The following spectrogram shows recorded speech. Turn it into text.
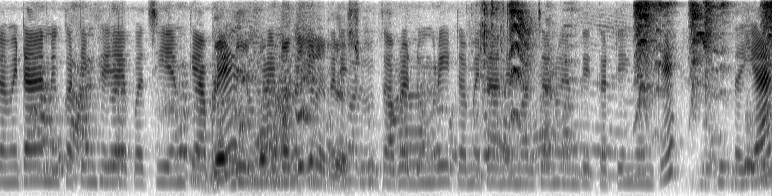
ટમેટાનું કટિંગ થઈ જાય પછી એમ કે આપણે ડુંગળીનું કટિંગ કરીશું. તો આપણે ડુંગળી ટમેટા અને મરચાંનું એમ કે કટિંગ એમ કે તૈયાર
